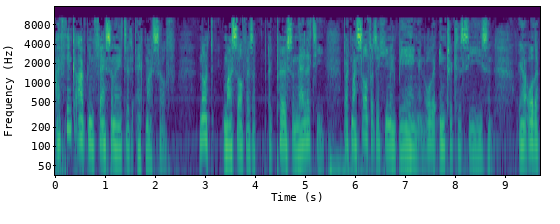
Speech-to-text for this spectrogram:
I think I've been fascinated at myself. not myself as a, a personality, but myself as a human being and all the intricacies and, you know, all the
